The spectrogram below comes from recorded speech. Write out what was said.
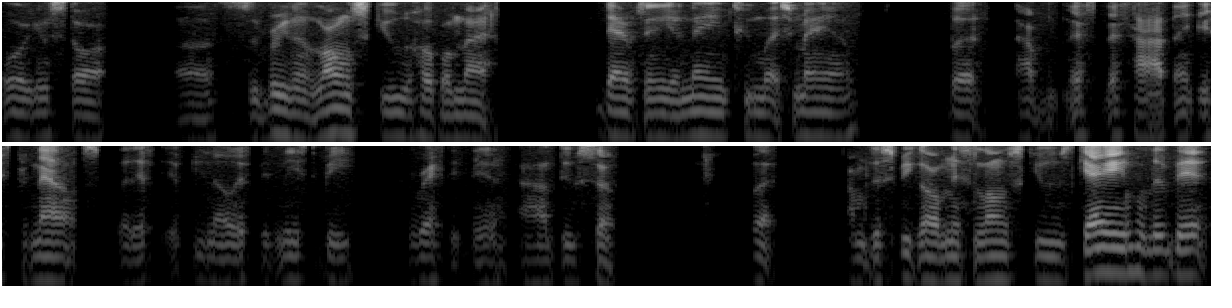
Oregon star uh, Sabrina Longskew. Hope I'm not damaging your name too much, ma'am. But I, that's that's how I think it's pronounced. But if if you know if it needs to be corrected, then I'll do so. But I'm just speak on Miss Longskew's game a little bit,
